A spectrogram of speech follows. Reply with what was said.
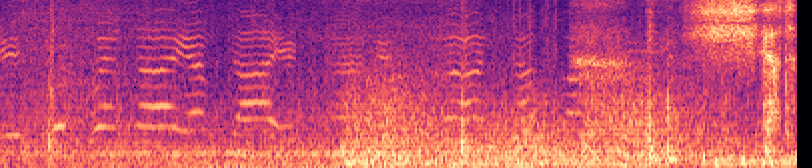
it's good when I am dying, and it's good enough Shit.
